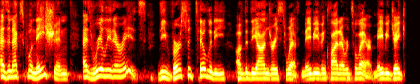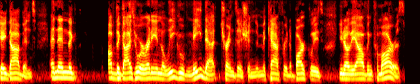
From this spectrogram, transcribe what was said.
as an explanation as really there is. The versatility of the D'Andre Swift, maybe even Clyde Edwards-Helaire, maybe J.K. Dobbins, and then the of the guys who are already in the league who've made that transition, the McCaffrey, the Barkleys, you know, the Alvin Kamaras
